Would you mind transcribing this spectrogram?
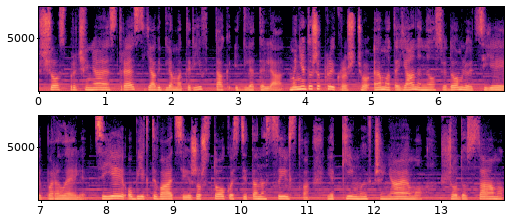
що спричиняє стрес як для матерів, так і для телят. Мені дуже прикро, що Ема та Яна не усвідомлюють цієї паралелі, цієї об'єктивації, жорстокості та насильства, які ми вчиняємо щодо самок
